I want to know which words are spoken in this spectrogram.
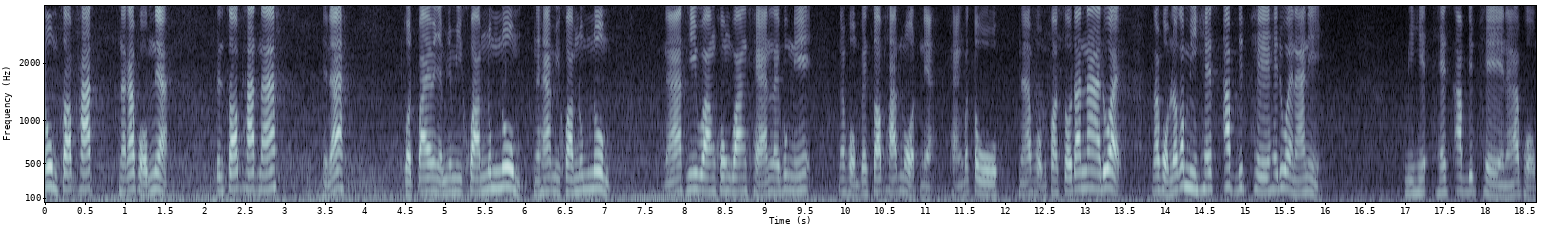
นุ่มซอฟทัชนะครับผมเนี่ยเป็นซอฟทัชนะเห็นนะกดไปมันจะมีความนุ่มๆนะฮะมีความนุ่มๆนะที่วางคงวางแขนอะไรพวกนี้นะผมเป็นซอฟทัชหมดเนี่ยแผงประตูนะครับผมคอนโซลด้านหน้าด้วยนะผมแล้วก็มี heads up display ให้ด้วยนะนี่ มี heads up display นะครับผม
